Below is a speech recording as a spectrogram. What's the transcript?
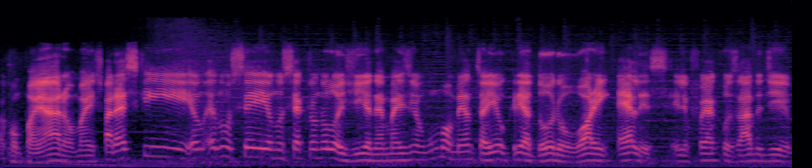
acompanharam, mas parece que eu, eu não sei, eu não sei a cronologia, né? Mas em algum momento aí o criador, o Warren Ellis, ele foi acusado de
